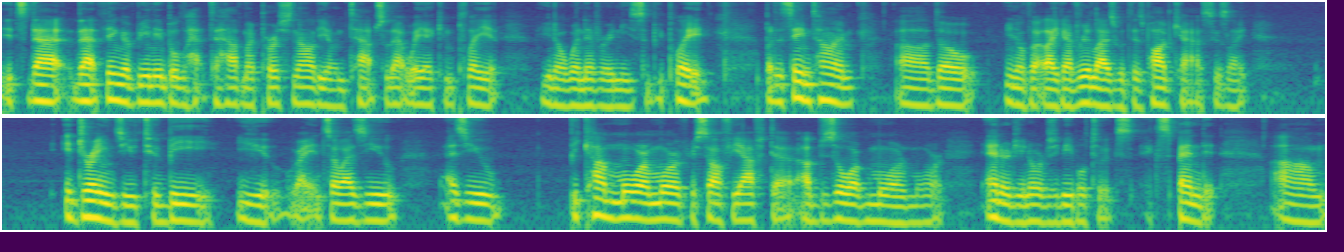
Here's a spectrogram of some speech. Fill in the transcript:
it's that that thing of being able to have my personality on tap so that way I can play it you know whenever it needs to be played but at the same time uh, though you know like I've realized with this podcast is like it drains you to be you right? And so as you as you become more and more of yourself you have to absorb more and more energy in order to be able to ex- expend it. Um,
